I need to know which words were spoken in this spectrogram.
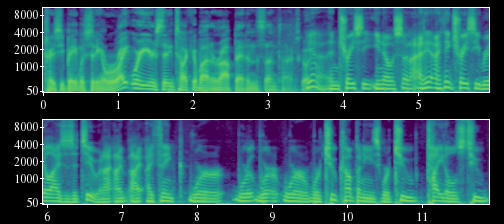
Tracy Baim was sitting right where you're sitting talking about her op ed in the Sun Times. Go ahead. Yeah, and Tracy, you know, so I, I think Tracy realizes it too, and I, I, I think we're we're we're we're we're two companies, we're two titles, two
